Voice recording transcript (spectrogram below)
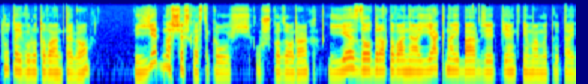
Tutaj wylutowałem tego. Jedna ścieżka jest tylko uszkodzona. Jest do odratowania jak najbardziej. Pięknie mamy tutaj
